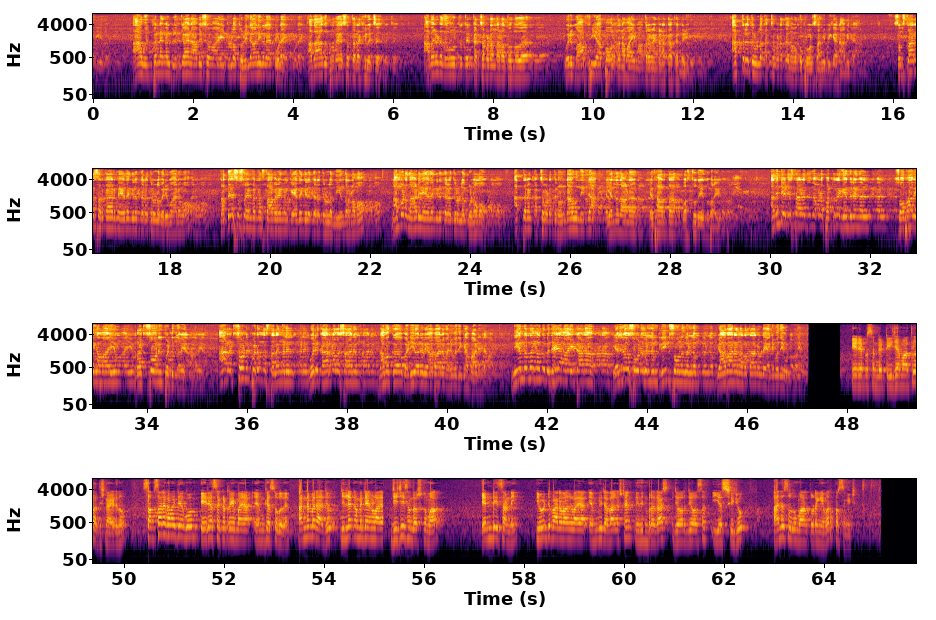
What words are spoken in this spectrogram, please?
ആ ഉൽപ്പന്നങ്ങൾ വിൽക്കാൻ ആവശ്യമായിട്ടുള്ള തൊഴിലാളികളെ കൂടെ അതാത് പ്രദേശത്ത് ഇറക്കി വെച്ച് അവരുടെ നേതൃത്വത്തിൽ കച്ചവടം നടത്തുന്നത് ഒരു മാഫിയ പ്രവർത്തനമായി മാത്രമേ കണക്കാക്കാൻ കഴിയൂ. അത്തരത്തിലുള്ള കച്ചവടത്തെ നമുക്ക് പ്രോത്സാഹിപ്പിക്കാനാവില്ല സംസ്ഥാന സർക്കാരിന് ഏതെങ്കിലും തരത്തിലുള്ള വരുമാനമോ തദ്ദേശ സ്വയംഭരണ സ്ഥാപനങ്ങൾക്ക് ഏതെങ്കിലും തരത്തിലുള്ള നിയന്ത്രണമോ നമ്മുടെ നാടിന് ഏതെങ്കിലും തരത്തിലുള്ള ഗുണമോ അത്തരം കച്ചവടത്തിന് ഉണ്ടാവുന്നില്ല എന്നതാണ് യഥാർത്ഥ വസ്തുത എന്ന് പറയുന്നത്. അതിന്റെ അടിസ്ഥാനത്തിൽ നമ്മുടെ പട്ടണ കേന്ദ്രങ്ങൾ സ്വാഭാവികമായും റെഡ് സോണിൽ പെടുന്നവയാണ്. ആ റെഡ് സോണിൽ പെടുന്ന സ്ഥലങ്ങളിൽ ഒരു കാരണവശാലും നമുക്ക് വഴിയോര വ്യാപാരം അനുവദിക്കാൻ പാടില്ല. നിയന്ത്രണങ്ങൾക്ക് വിധേയമായിട്ടാണ് യെല്ലോ സോണുകളിലും ഗ്രീൻ സോണുകളിലും വ്യാപാരം നടത്താനുള്ള അനുമതി ഉള്ളത്. Area president T J Mathew അധ്യക്ഷനായിരുന്നു. സംസ്ഥാന കമ്മിറ്റി അംഗവും ഏരിയ സെക്രട്ടറിയുമായ എം കെ സുഗതൻ അന്നമ്മ രാജു ജില്ലാ കമ്മിറ്റി അംഗങ്ങളായ G G Santhosh Kumar N D Sunny unit ഭാരവാഹികളായ M V Radhakrishnan Nithin Prakash George Joseph E S Shiju Anusukumar തുടങ്ങിയവർ പ്രസംഗിച്ചു.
